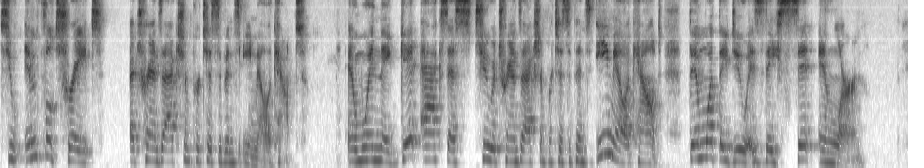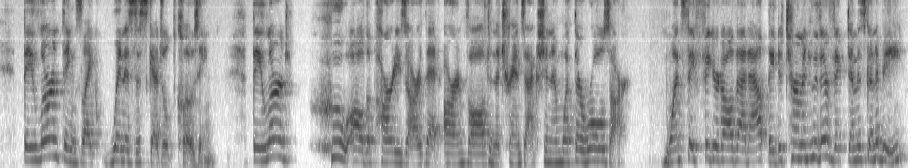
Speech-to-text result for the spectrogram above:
to infiltrate a transaction participant's email account. And when they get access to a transaction participant's email account, then what they do is they sit and learn. They learn things like when is the scheduled closing? They learned who all the parties are that are involved in the transaction and what their roles are. Once they figured all that out, they determine who their victim is going to be.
